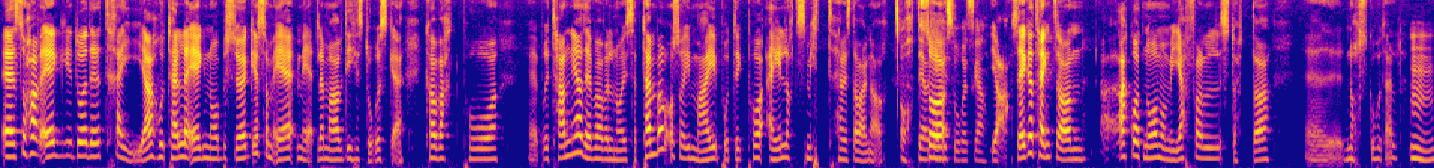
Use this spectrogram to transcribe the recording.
Eh, så har jeg Da er det det tredje hotellet jeg nå besøker, som er medlem av de historiske. Jeg har vært på Eh, Britannia, det var vel nå i september. Og så i mai bodde jeg på Eilert Smith her i Stavanger. Oh, Det er jo ikke historisk, ja. ja. Så jeg har tenkt sånn Akkurat nå må vi iallfall støtte eh, norske hotell. Mm.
